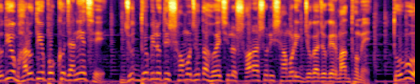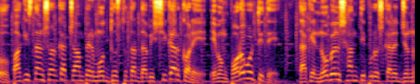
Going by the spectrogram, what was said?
যদিও ভারতীয় পক্ষ জানিয়েছে, যুদ্ধবিরতির সমঝোতা হয়েছিল সরাসরি সামরিক যোগাযোগের মাধ্যমে। তবুও পাকিস্তান সরকার ট্রাম্পের মধ্যস্থতার দাবি স্বীকার করে এবং পরবর্তীতে তাকে নোবেল শান্তি পুরস্কারের জন্য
